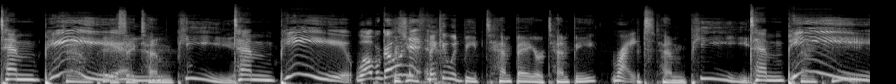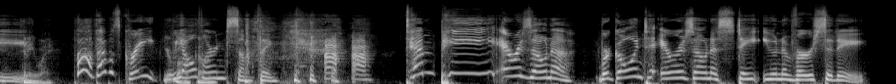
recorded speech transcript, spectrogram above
Tempe. They say Tempe. Tempe. Well, we're going to think it would be Tempe or Tempe. Right. It's Tempe. Tempe. Anyway. Wow, that was great. You're we welcome. all learned something. Tempe, Arizona. We're going to Arizona State University.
